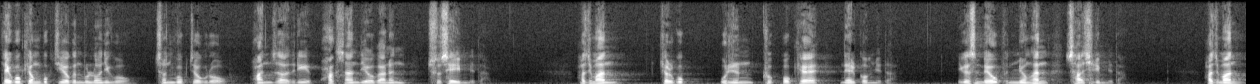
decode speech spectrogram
대구 경북 지역은 물론이고 전국적으로 환자들이 확산되어 가는 추세입니다. 하지만 결국 우리는 극복해 낼 겁니다. 이것은 매우 분명한 사실입니다. 하지만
